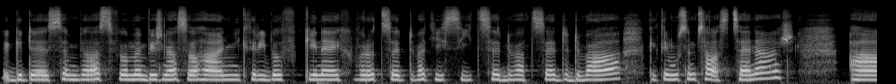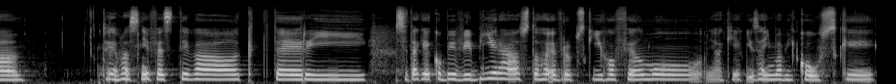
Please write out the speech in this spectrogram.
kde jsem byla s filmem Běžná selhání, který byl v kinech v roce 2022, ke kterému jsem psala scénář. A to je vlastně festival, který si tak jakoby vybírá z toho evropského filmu nějaké zajímavé kousky.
